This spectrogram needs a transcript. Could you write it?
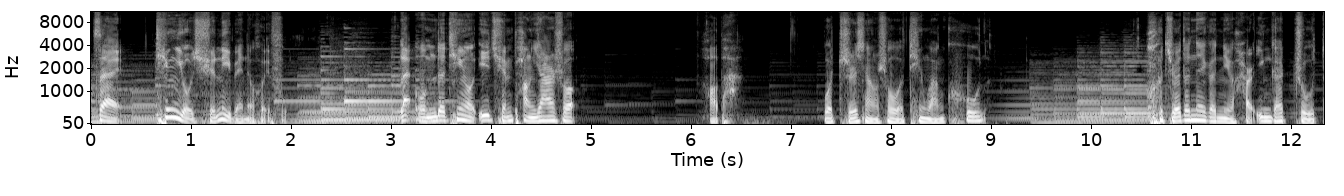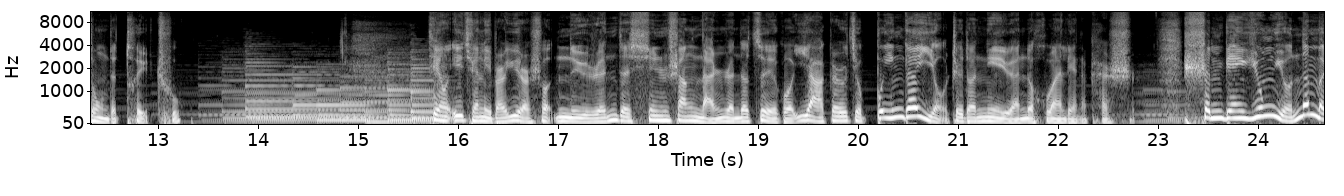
在听友群里边的回复。来，我们的听友一群胖丫说：“好吧，我只想说，我听完哭了。我觉得那个女孩应该主动的退出。”听友一群里边玉儿说：“女人的心伤，男人的罪过，压根儿就不应该有这段孽缘的婚外恋的开始。身边拥有那么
